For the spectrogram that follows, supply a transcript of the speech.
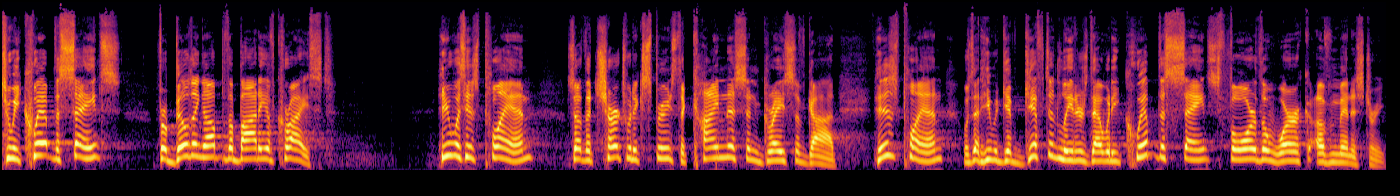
to equip the saints for building up the body of Christ. Here was his plan so the church would experience the kindness and grace of God. His plan was that he would give gifted leaders that would equip the saints for the work of ministry.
